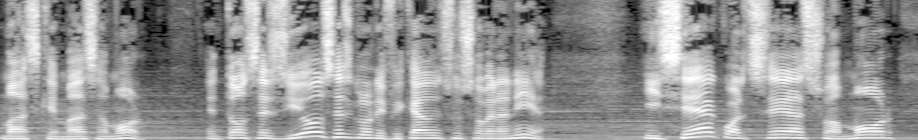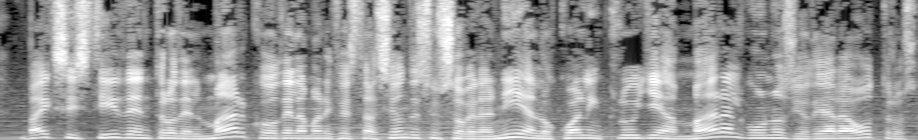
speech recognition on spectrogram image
más que más amor. Entonces Dios es glorificado en su soberanía. Y sea cual sea su amor, va a existir dentro del marco de la manifestación de su soberanía, lo cual incluye amar a algunos y odiar a otros.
